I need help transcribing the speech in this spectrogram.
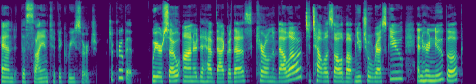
and the scientific research to prove it. We are so honored to have back with us Carol Novello to tell us all about Mutual Rescue and her new book,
